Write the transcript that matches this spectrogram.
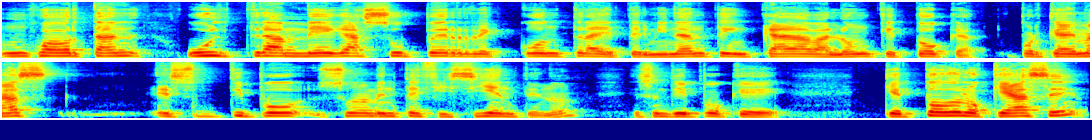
Un jugador tan ultra, mega, súper, recontra, determinante en cada balón que toca. Porque además es un tipo sumamente eficiente, ¿no? Es un tipo que que todo lo que hace,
